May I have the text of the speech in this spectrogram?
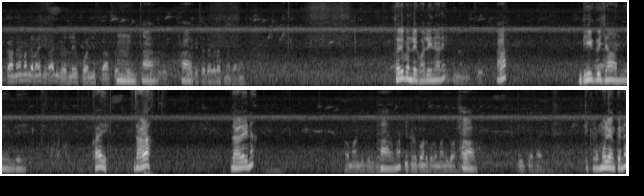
का नाही म्हणलं माहिती का? तिकडं लय खोल इतका असं दगडात नाही का? ना. तरी पण लय खोले येणार आहे. हा? भीग जाने दे. काय? जाळा? जाळा आहे ना? हा मांडी. हा मग? इकडे तोंड करून मांडी हा. उलट्या. तिकडं मुळ्यांक ना?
